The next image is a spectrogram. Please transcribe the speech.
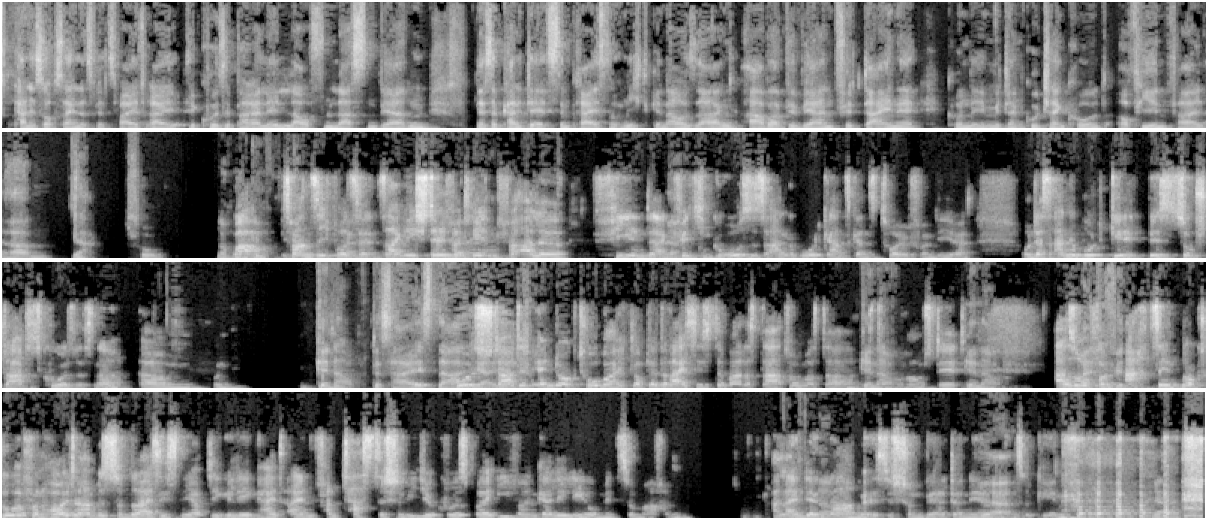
kann es auch sein, dass wir zwei, drei Kurse parallel laufen lassen werden. Deshalb kann ich dir jetzt den Preis noch nicht genau sagen, aber wir werden für deine Kunden eben mit einem Gutscheincode auf jeden Fall ähm, ja so Nochmal wow, 20 Prozent. Sage ich stellvertretend ja. für alle. Vielen Dank. Ja. Finde ich ein großes Angebot. Ganz, ganz toll von dir. Und das Angebot gilt bis zum Start des Kurses. Ne? Ähm, und genau. Das heißt, der Kurs ja, startet Ende Oktober. Ich glaube, der 30. war das Datum, was da, genau. da im Raum steht. Genau. Also, also von 18. Oktober von heute an bis zum 30. Ihr habt die Gelegenheit, einen fantastischen Videokurs bei Ivan Galileo mitzumachen. Allein der genau. Name ist es schon wert, da näher ja. reinzugehen. Ja.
